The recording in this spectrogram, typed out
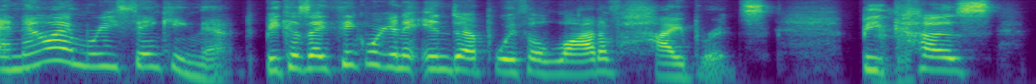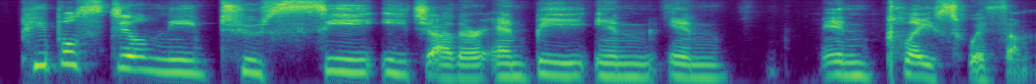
And now I'm rethinking that because I think we're going to end up with a lot of hybrids mm-hmm. because mm-hmm. people still need to see each other and be in in in place with them.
